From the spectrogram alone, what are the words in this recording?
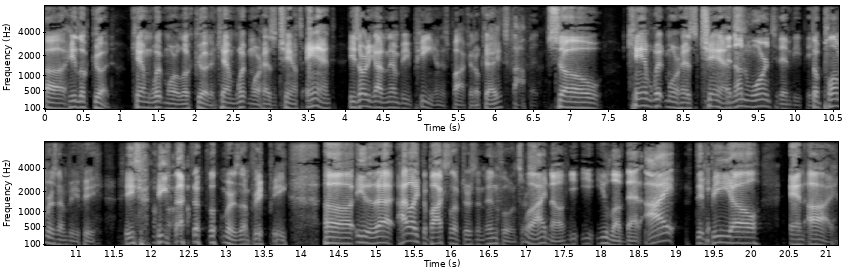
uh, he looked good. Cam Whitmore looked good, and Cam Whitmore has a chance, and he's already got an MVP in his pocket. Okay, Stop it. so Cam Whitmore has a chance. An unwarranted MVP. the plumbers MVP. He's he got the plumbers MVP. Uh, either that. I like the box lifters and influencers. well, I know you, you, you love that. I the BL and I.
